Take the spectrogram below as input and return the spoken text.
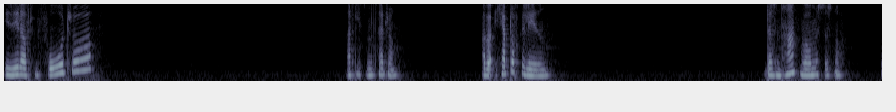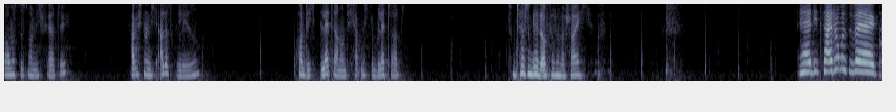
Die Seele auf dem Foto. Warte, liest mal Zeitung. Aber ich habe doch gelesen. Da ist ein Haken. Warum ist das noch? Warum ist das noch nicht fertig? Habe ich noch nicht alles gelesen? Konnte ich blättern und ich habe nicht geblättert. Zum Taschengeld aufpassen wahrscheinlich. Hä, die Zeitung ist weg.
